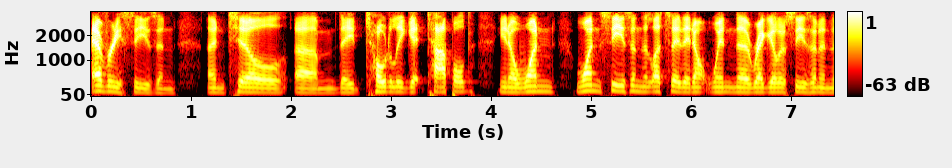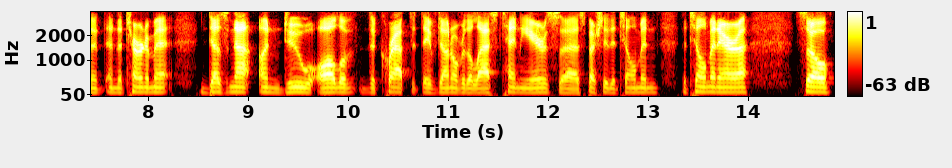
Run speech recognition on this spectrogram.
every season until um, they totally get toppled. You know, one one season that let's say they don't win the regular season and the and the tournament does not undo all of the crap that they've done over the last ten years, uh, especially the Tillman the Tillman era. So.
